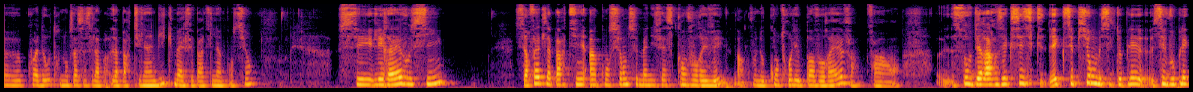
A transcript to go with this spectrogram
Euh, quoi d'autre? Donc ça, c'est la, partie limbique, mais elle fait partie de l'inconscient. C'est les rêves aussi. C'est en fait la partie inconsciente se manifeste quand vous rêvez, donc vous ne contrôlez pas vos rêves, enfin, euh, sauf des rares exceptions, mais s'il te plaît, s'il vous plaît,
